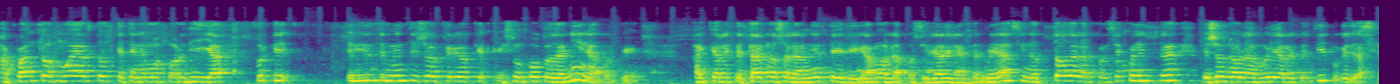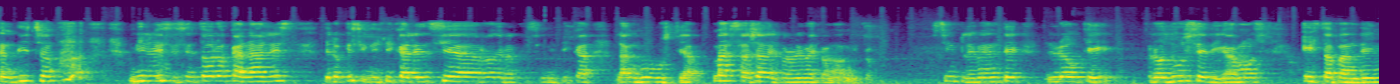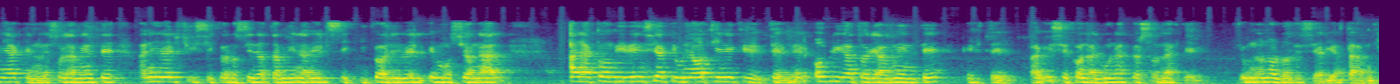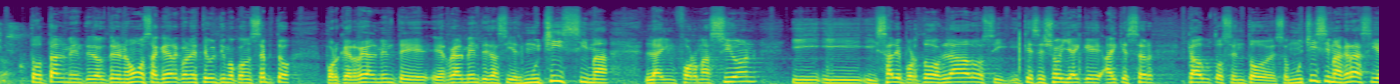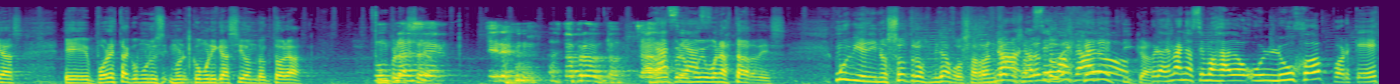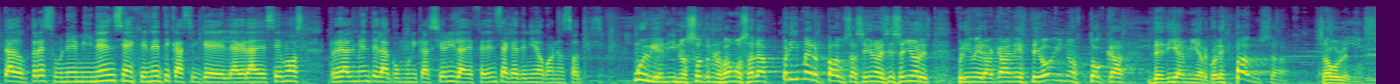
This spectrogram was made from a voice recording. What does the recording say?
a cuántos muertos que tenemos por día, porque evidentemente yo creo que es un poco dañina, porque hay que respetar no solamente, digamos, la posibilidad de la enfermedad, sino todas las consecuencias, que yo no las voy a repetir porque ya se han dicho mil veces en todos los canales, de lo que significa el encierro, de lo que significa la angustia, más allá del problema económico. Simplemente lo que produce, digamos, esta pandemia, que no es solamente a nivel físico, sino también a nivel psíquico, a nivel emocional, a la convivencia que uno tiene que tener obligatoriamente, este, a veces con algunas personas que, que uno no lo desearía tanto. Totalmente, doctora. Nos vamos a quedar con este último concepto porque realmente, eh, realmente es así. Es muchísima la información y, sale por todos lados y, qué sé yo, y hay que, hay que ser cautos en todo eso. Muchísimas gracias eh, por esta comunicación, doctora. Un, placer. Hasta pronto. Chao. Pero muy buenas tardes. Muy bien, y nosotros, mirá vos, arrancamos hablando de genética. Pero además nos hemos dado un lujo porque esta doctora es una eminencia en genética, así que le agradecemos realmente la comunicación y la deferencia que ha tenido con nosotros. Muy bien, y nosotros nos vamos a la primer pausa, señoras y señores. Primera acá en este Hoy nos toca de día miércoles. Pausa, ya volvemos.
